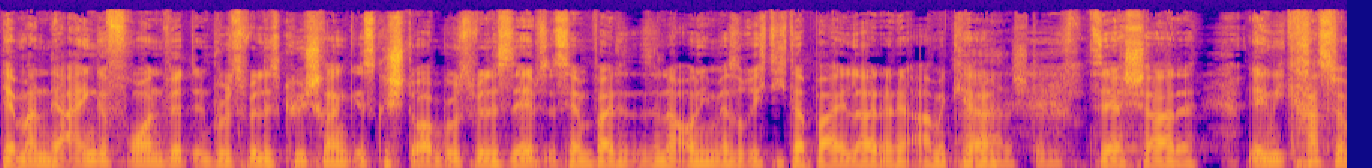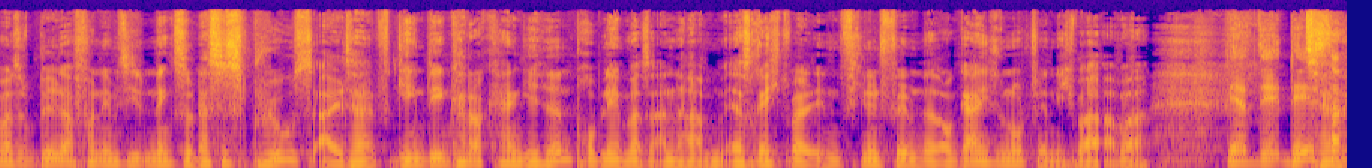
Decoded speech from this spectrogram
Der Mann, der eingefroren wird in Bruce Willis Kühlschrank, ist gestorben. Bruce Willis selbst ist ja im weitesten Sinne auch nicht mehr so richtig dabei, leider, der arme Kerl. Ja, das stimmt. Sehr schade. Irgendwie krass, wenn man so Bilder von dem sieht und denkt so, das ist Bruce, Alter. Gegen den kann doch kein Gehirnproblem was anhaben. Erst recht, weil in vielen Filmen das auch gar nicht so notwendig war, aber Der, der, der, ist dann,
